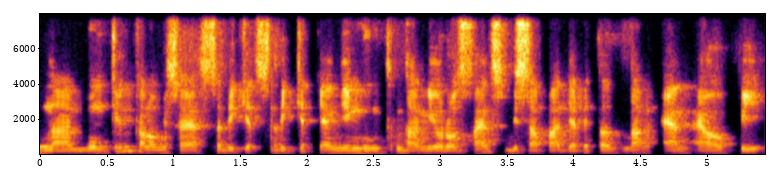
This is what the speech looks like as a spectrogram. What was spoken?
Nah, mungkin kalau misalnya sedikit-sedikit yang nyinggung tentang neuroscience bisa pelajari tentang NLP.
